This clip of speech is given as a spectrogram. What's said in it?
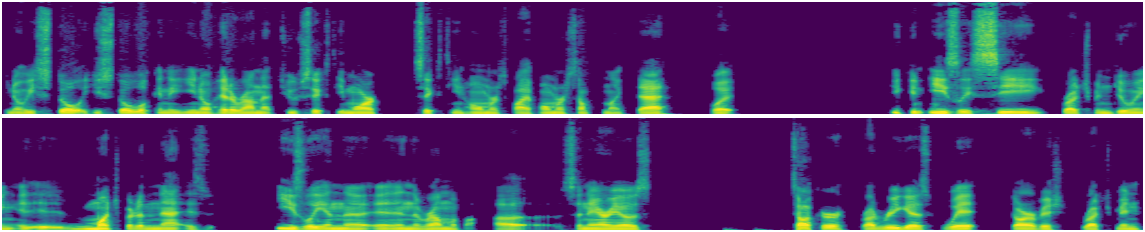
You know he's still he's still looking to you know hit around that 260 mark, 16 homers, five homers, something like that. But you can easily see Rutschman doing it, it, much better than that. Is easily in the in the realm of uh, scenarios. Tucker, Rodriguez, Witt, Darvish, Rutschman.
